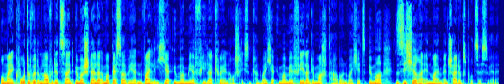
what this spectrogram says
Und meine Quote wird im Laufe der Zeit immer schneller, immer besser werden, weil ich ja immer mehr Fehlerquellen ausschließen kann, weil ich ja immer mehr Fehler gemacht habe und weil ich jetzt immer sicherer in meinem Entscheidungsprozess werde.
